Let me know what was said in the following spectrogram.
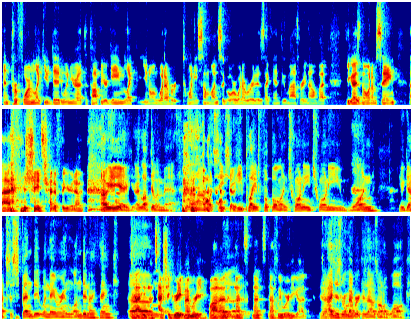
and perform like you did when you're at the top of your game, like you know, whatever twenty some months ago or whatever it is. I can't do math right now, but you guys know what I'm saying. Uh, Shane's trying to figure it out. Oh yeah, yeah. I love doing math. Um, let's see. So he played football in 2021 He got suspended when they were in London, I think. Yeah, Um, that's actually great memory. Wow, that, uh, that's that's definitely where he got. Yeah. I just remember because I was on a walk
